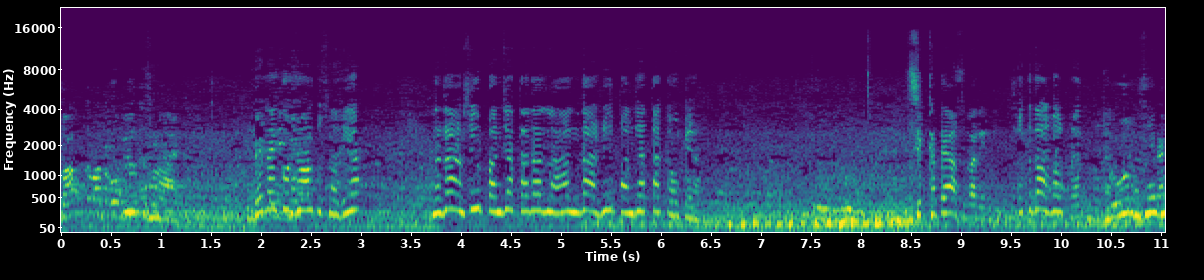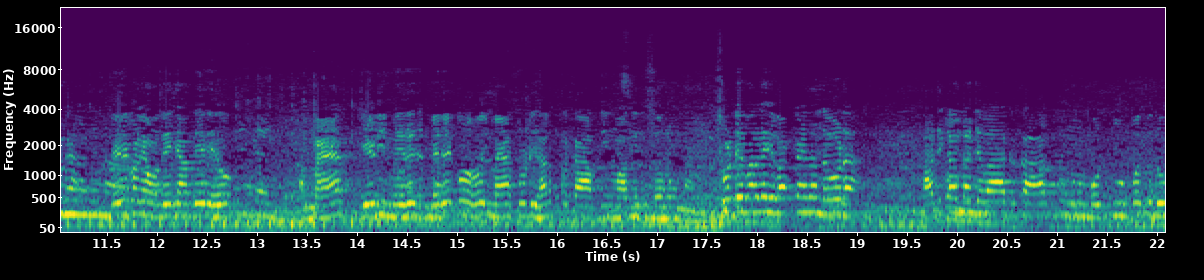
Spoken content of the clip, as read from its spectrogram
ਵੱਧ ਤੋਂ ਵੱਧ ਉਹ ਵੀ ਉੱਥੇ ਸੁਣਾਇਆ ਕਰੋ। ਬੇਟਾ ਇੱਕ ਹੋਰ ਸਵਾਲ ਪੁੱਛਣਾ ਸੀਗਾ। ਨਿਧਾਨ ਸਿੰਘ ਪੰਜ ਹੱਥਾਂ ਦਾ ਨਾਂ ਨਿਧਾਨ ਸਿੰਘ ਪੰਜ ਹੱਥਾਂ ਕਿਉਂ ਪਿਆ? ਸਿੱਖ ਇਤਿਹਾਸ ਬਾਰੇ ਨਹੀਂ। ਸਿੱਖ ਦਾ ਸਵਾਲ ਪੜਿਆ ਜ਼ਰੂਰ। ਮੇਰੇ ਕੋਲੇ ਆਉਂਦੇ ਜਾਂਦੇ ਰਹੋ। ਮੈਂ ਜਿਹੜੀ ਮੇਰੇ ਮੇਰੇ ਕੋਲ ਹੋਈ ਮੈਂ ਤੁਹਾਡੀ ਹਰ ਪ੍ਰਕਾਰ ਦੀ ਮਦਦ ਤੁਹਾਨੂੰ ਤੁਹਾਡੇ ਵਰਗੇ ਜਵਾਕਾਂ ਦਾ ਲੋੜ ਆ। ਅੱਜ ਕੱਲ੍ਹ ਦਾ ਜਵਾਕ ਕਾਰਟੂਨ ਮੋਟੂ ਪਤਲੂ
